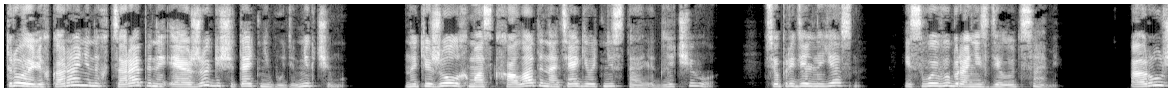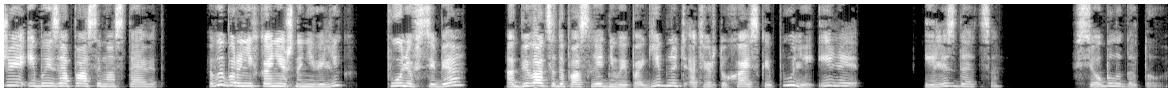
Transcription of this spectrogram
трое легкораненых, царапины и ожоги считать не будем, ни к чему. На тяжелых маск-халаты натягивать не стали. Для чего? Все предельно ясно, и свой выбор они сделают сами. Оружие и боезапас им оставят. Выбор у них, конечно, невелик. Пулю в себя, отбиваться до последнего и погибнуть от вертухайской пули или... или сдаться. Все было готово.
